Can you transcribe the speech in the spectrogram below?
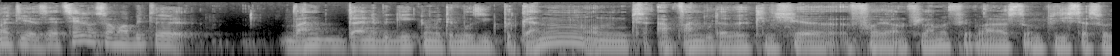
Matthias, erzähl uns doch mal bitte, wann deine Begegnung mit der Musik begann und ab wann du da wirklich äh, Feuer und Flamme für warst und wie sich das so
